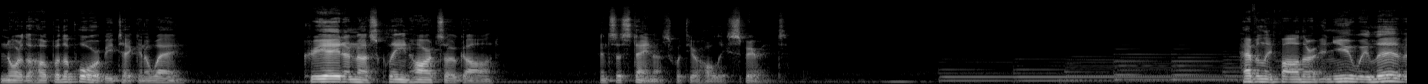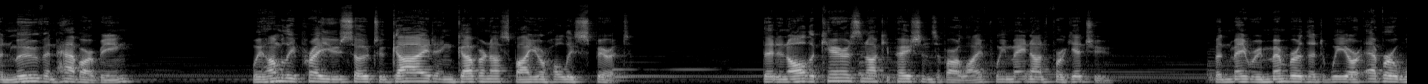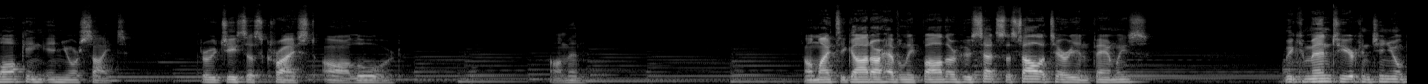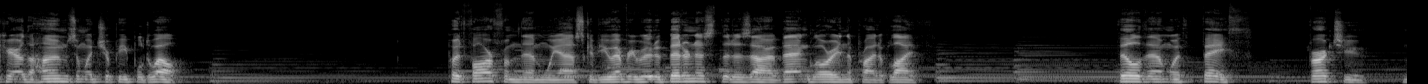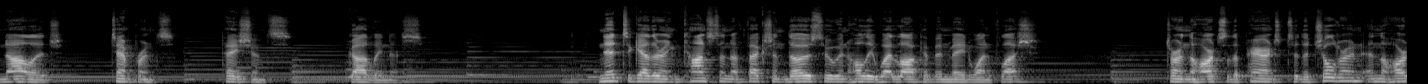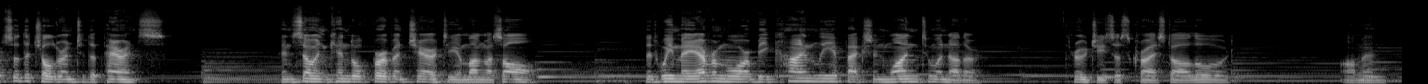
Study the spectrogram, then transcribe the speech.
nor the hope of the poor be taken away. Create in us clean hearts, O God, and sustain us with your Holy Spirit. Heavenly Father, in you we live and move and have our being. We humbly pray you so to guide and govern us by your Holy Spirit, that in all the cares and occupations of our life we may not forget you but may remember that we are ever walking in your sight. Through Jesus Christ our Lord. Amen. Almighty God, our Heavenly Father, who sets the solitary in families, we commend to your continual care the homes in which your people dwell. Put far from them, we ask of you, every root of bitterness, the desire of vainglory, and the pride of life. Fill them with faith, virtue, knowledge, temperance, patience, godliness. Knit together in constant affection those who in holy wedlock have been made one flesh. Turn the hearts of the parents to the children, and the hearts of the children to the parents, and so enkindle fervent charity among us all, that we may evermore be kindly affection one to another, through Jesus Christ our Lord. Amen.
